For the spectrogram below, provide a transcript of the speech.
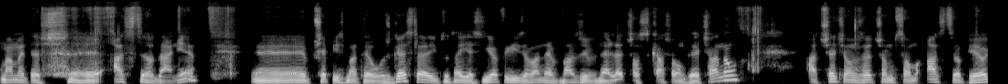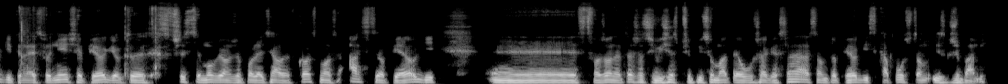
Mamy też e, Astro Danie, e, przepis Mateusz Gessler i tutaj jest liofilizowane warzywne leczo z kaszą gryczaną. A trzecią rzeczą są Astro Pierogi, te najsłynniejsze pierogi, o których wszyscy mówią, że poleciały w kosmos. Astro Pierogi, e, stworzone też oczywiście z przepisu Mateusza Gesslera. Są to pierogi z kapustą i z grzybami.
